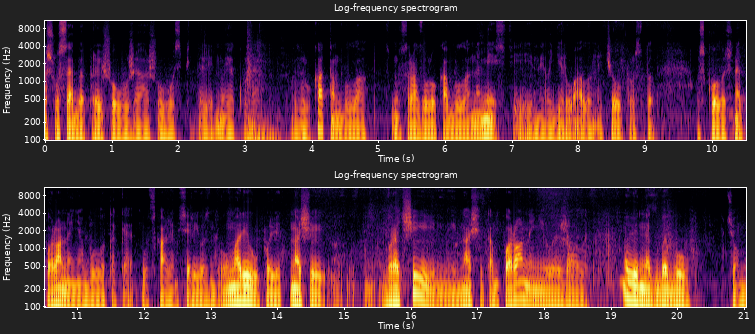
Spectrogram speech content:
аж у себе прийшов уже аж у госпіталі. Ну, як уже рука там була, ну, зразу рука була на місці, її не одірвало, нічого, просто осколочне поранення було таке, ну, скажімо, серйозне. У Маріуполі наші врачі і наші там поранені лежали. Ну, він якби був в цьому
